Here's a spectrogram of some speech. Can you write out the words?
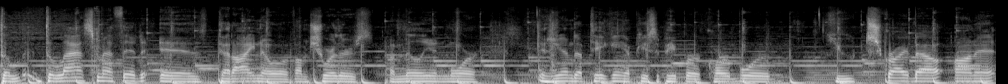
The, the last method is that I know of, I'm sure there's a million more, is you end up taking a piece of paper or cardboard, you scribe out on it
